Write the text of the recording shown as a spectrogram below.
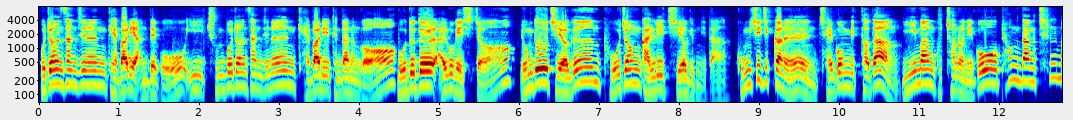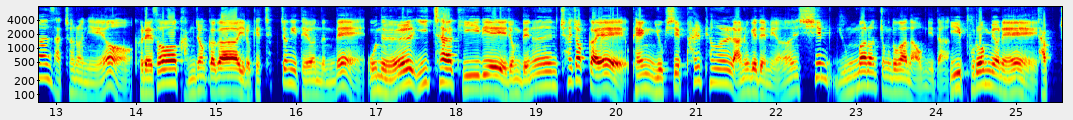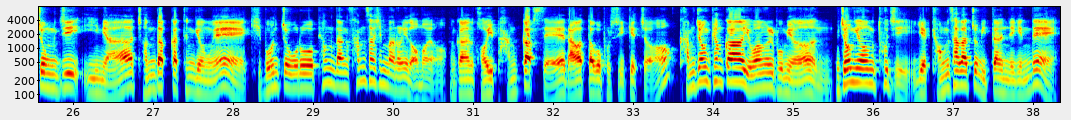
보전 산지는 개발이 안 되고 이 준보전 산지는 개발이 된다는 거 모두들 알고 계시죠? 용도 지역은 보정 관리 지역입니다. 공시지가는 제곱미터당 29,000원이고 평당 74,000원이에요. 그래서 감정가가 이렇게 책정이 되었는데 오늘 2차 기일에 예정되는 최저가에 168평을 나누게 되면 16만 원 정도가 나옵니다. 이 불원면에 잡종지 임야 전답 같은 경우에 기본적으로 평당 3, 40만 원이 넘어요. 그러니까 거의 반값에 나왔다고 볼 수 있겠죠. 감정평가 요항을 보면 부정형 토지 이게 경사가 좀 있다는 얘기인데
